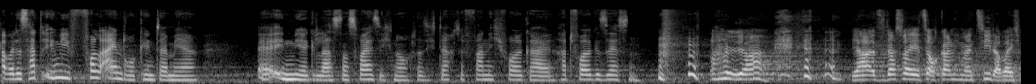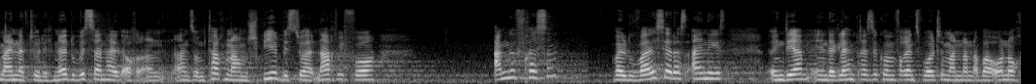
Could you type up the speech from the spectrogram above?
Aber das hat irgendwie voll Eindruck hinter mir äh, in mir gelassen, das weiß ich noch, dass ich dachte, fand ich voll geil, hat voll gesessen. ja. Ja, also das war jetzt auch gar nicht mein Ziel, aber ich meine natürlich, ne, du bist dann halt auch an, an so einem Tag nach dem Spiel bist du halt nach wie vor angefressen, weil du weißt ja, dass einiges in der, in der gleichen Pressekonferenz wollte man dann aber auch noch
